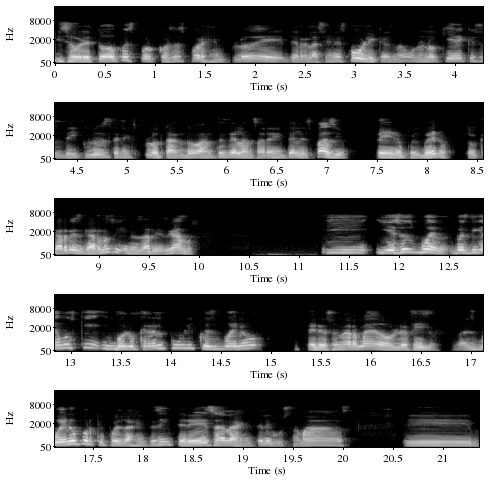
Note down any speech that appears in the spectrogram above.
y sobre todo pues por cosas, por ejemplo, de, relaciones públicas, ¿no? Uno no quiere que sus vehículos estén explotando antes de lanzar a gente al espacio, pero pues bueno, toca arriesgarnos y nos arriesgamos. Y, y eso es bueno, pues digamos que involucrar al público es bueno, pero es un arma de doble filo. Es bueno porque pues la gente se interesa, la gente le gusta más, eh,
